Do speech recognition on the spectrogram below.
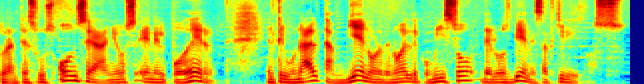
durante sus 11 años en el poder. El tribunal también ordenó el decomiso de los bienes adquiridos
